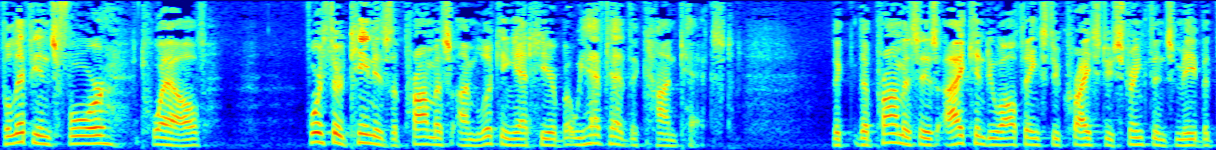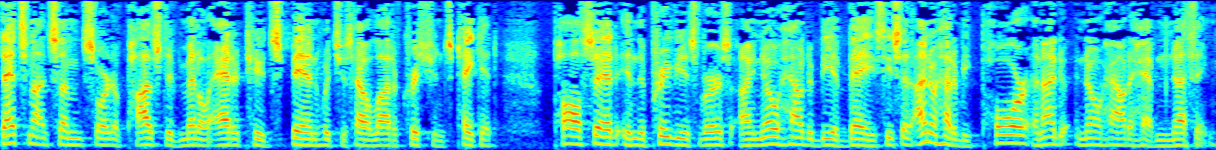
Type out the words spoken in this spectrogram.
Philippians 4:12 413 is the promise I'm looking at here, but we have to have the context. The, the promise is, I can do all things through Christ who strengthens me, but that's not some sort of positive mental attitude spin, which is how a lot of Christians take it. Paul said in the previous verse, I know how to be abased. He said, I know how to be poor and I know how to have nothing.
